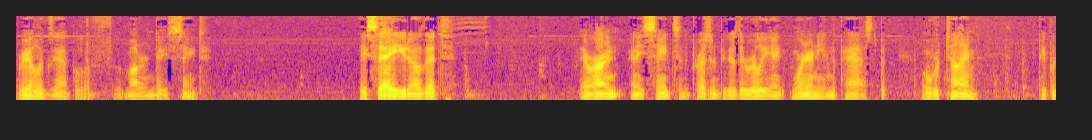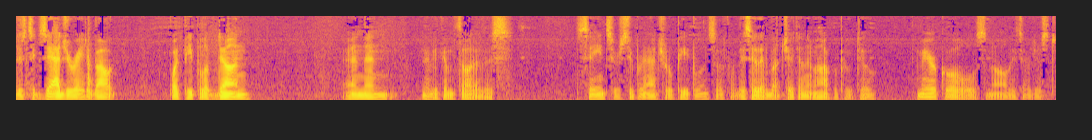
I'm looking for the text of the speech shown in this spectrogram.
A real example of a modern day saint they say, you know, that there aren't any saints in the present because there really weren't any in the past. But over time, people just exaggerate about what people have done, and then they become thought of as saints or supernatural people and so forth. They say that about Chaitanya Mahaprabhu too. Miracles and all these are just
